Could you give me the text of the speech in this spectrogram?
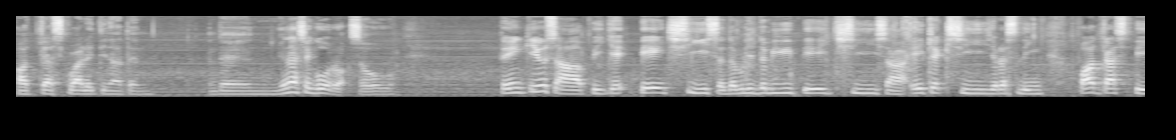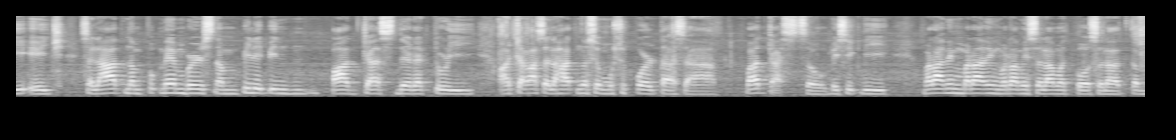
podcast quality natin. And then yun na siguro. So Thank you sa PHC, sa WWE PHC, sa HXC Wrestling Podcast PH, sa lahat ng members ng Philippine Podcast Directory, at saka sa lahat na sumusuporta sa podcast. So, basically, maraming maraming maraming salamat po sa lahat ng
